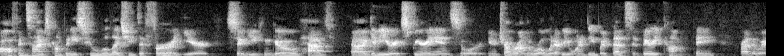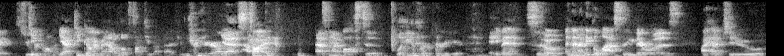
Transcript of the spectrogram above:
are oftentimes companies who will let you defer a year so you can go have uh, give a year experience or you know travel around the world, whatever you want to do. But that's a very common thing, by the way. super keep, common. Yeah, keep going, man. I would love to talk to you about that if you were trying to figure out Yes, how talk to him. ask my boss to let me defer for a year. Amen. So, and then I think the last thing there was I had to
